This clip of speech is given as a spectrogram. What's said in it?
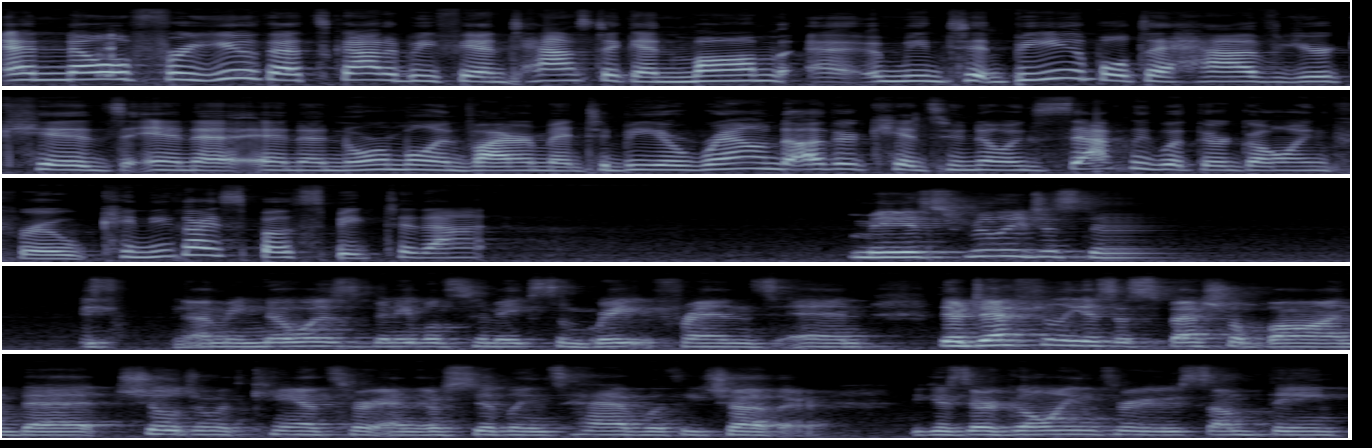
And Noah, for you, that's got to be fantastic. And mom, I mean, to be able to have your kids in a, in a normal environment, to be around other kids who know exactly what they're going through, can you guys both speak to that? I mean, it's really just I mean, Noah's been able to make some great friends, and there definitely is a special bond that children with cancer and their siblings have with each other because they're going through something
